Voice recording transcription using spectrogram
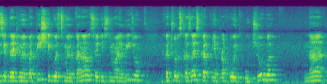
всех, дорогие мои подписчики, гости моего канала. Сегодня снимаю видео и хочу рассказать, как у меня проходит учеба на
